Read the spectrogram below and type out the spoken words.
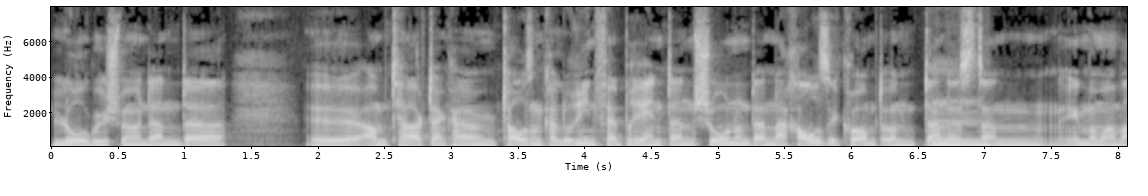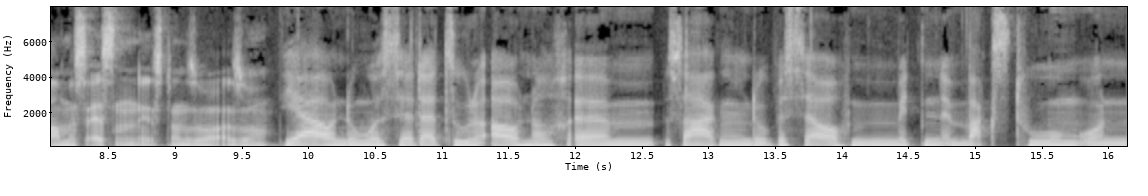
logisch, wenn man dann da äh, am Tag dann keine Ahnung, 1000 Kalorien verbrennt dann schon und dann nach Hause kommt und dann Mhm. ist dann irgendwann mal warmes Essen ist und so. Also Ja, und du musst ja dazu auch noch ähm, sagen, du bist ja auch mitten im Wachstum und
